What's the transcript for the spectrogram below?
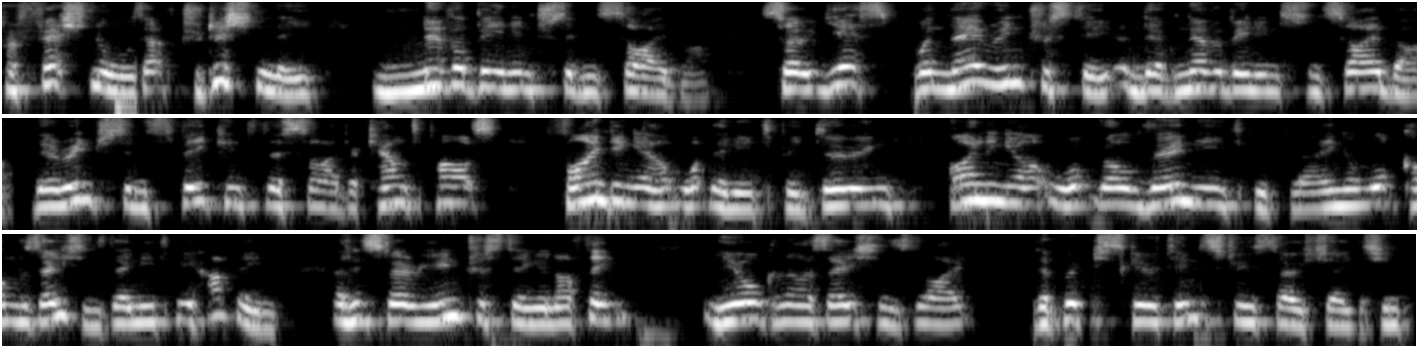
professionals that have traditionally never been interested in cyber. So yes, when they're interested and they've never been interested in cyber, they're interested in speaking to their cyber counterparts, finding out what they need to be doing, finding out what role they need to be playing and what conversations they need to be having. And it's very interesting. And I think the organizations like the British Security Industry Association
